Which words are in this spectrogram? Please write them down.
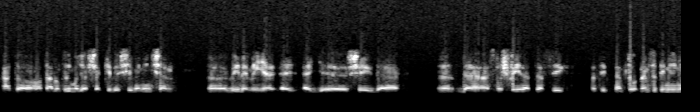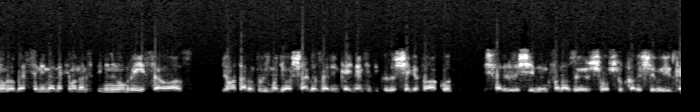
hát a határon túli magyarság kérdésében nincsen véleménye egy, egység, de, de ezt most félreteszik. Tehát itt nem tudok nemzeti minimumról beszélni, mert nekem a nemzeti minimum része az, hogy a határon túli magyarság az velünk egy nemzeti közösséget alkot, és felelősségünk van az ő sorsukkal és jövőjükkel.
